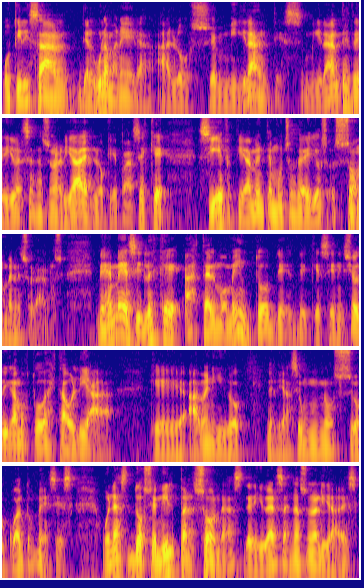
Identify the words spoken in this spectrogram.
utilizar de alguna manera a los eh, migrantes, migrantes de diversas nacionalidades. Lo que pasa es que sí, efectivamente muchos de ellos son venezolanos. Déjenme decirles que hasta el momento, desde que se inició, digamos, toda esta oleada que ha venido desde hace unos cuantos meses, unas 12.000 personas de diversas nacionalidades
